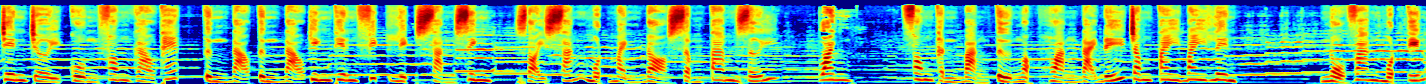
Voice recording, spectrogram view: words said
Trên trời cuồng phong gào thét, Từng đảo từng đảo kinh thiên phích lịch sản sinh Giỏi sáng một mảnh đỏ sầm tam giới. Oanh! Phong thần bảng từ Ngọc Hoàng Đại Đế trong tay bay lên. Nổ vang một tiếng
